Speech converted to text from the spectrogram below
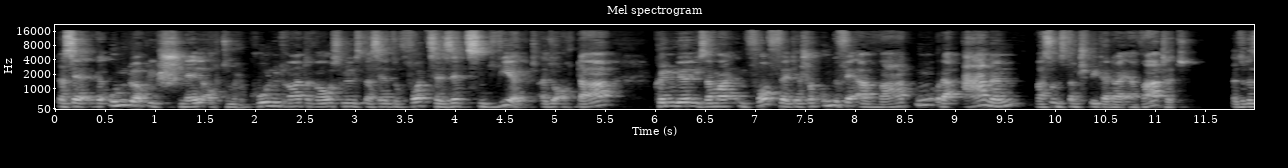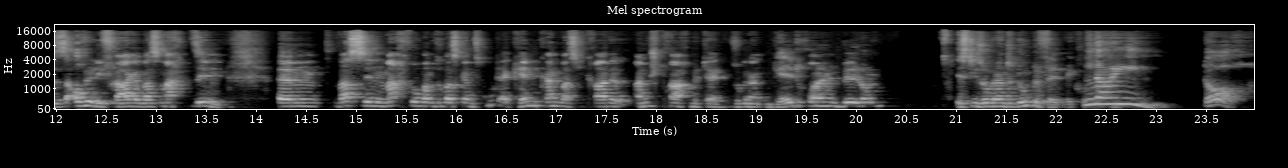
dass er unglaublich schnell auch zum Beispiel Kohlenhydrate rauslöst, dass er sofort zersetzend wirkt. Also auch da können wir, ich sag mal, im Vorfeld ja schon ungefähr erwarten oder ahnen, was uns dann später da erwartet. Also das ist auch wieder die Frage, was macht Sinn? Ähm, was Sinn macht, wo man sowas ganz gut erkennen kann, was ich gerade ansprach mit der sogenannten Geldrollenbildung, ist die sogenannte Dunkelfeldmikroskopie. Nein! Doch!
